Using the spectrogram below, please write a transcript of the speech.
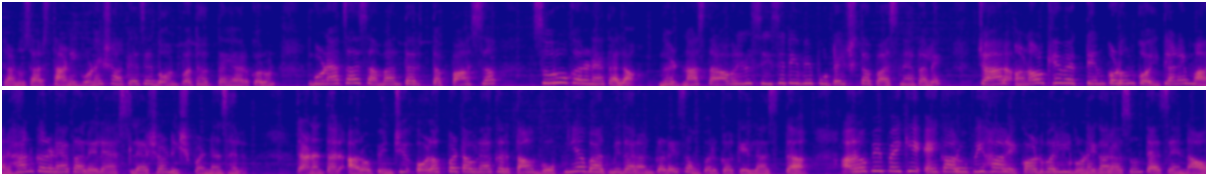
त्यानुसार स्थानिक गुन्हे शाखेचे दोन पथक तयार करून गुन्ह्याचा समांतर तपास सुरू करण्यात आला. घटनास्थळावरील सीसीटीव्ही फुटेज तपासण्यात आले. चार अनोळखी व्यक्तींकडून कोयत्याने मारहाण करण्यात आलेले असल्याचं निष्पन्न झालं. त्यानंतर आरोपींची ओळख पटवण्याकरता गोपनीय बातमीदारांकडे संपर्क केला असता आरोपीपैकी एक आरोपी हा रेकॉर्डवरील गुन्हेगार असून त्याचे नाव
